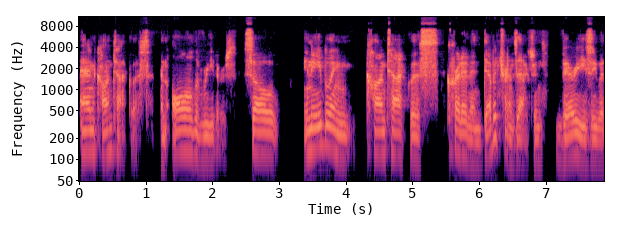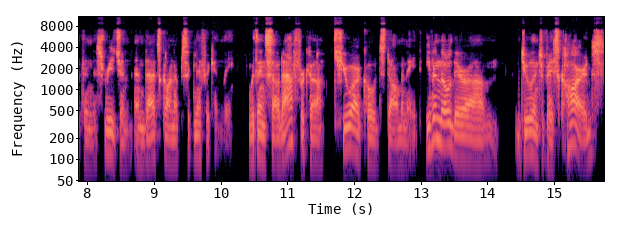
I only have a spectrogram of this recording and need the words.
and contactless, and all the readers. So, enabling contactless credit and debit transactions very easy within this region, and that's gone up significantly. Within South Africa, QR codes dominate. Even though they're um, dual interface cards,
